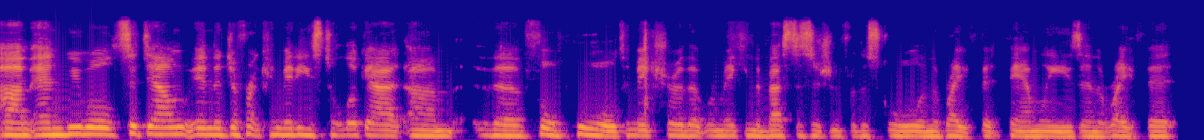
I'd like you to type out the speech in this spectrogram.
Um, and we will sit down in the different committees to look at um, the full pool to make sure that we're making the best decision for the school and the right fit families and the right fit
